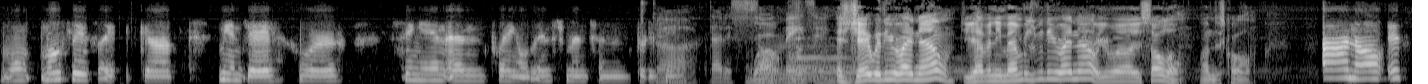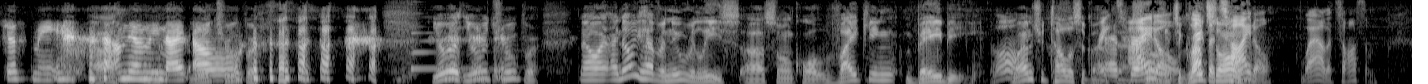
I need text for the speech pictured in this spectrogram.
mo- mostly it's like uh, me and Jay who are singing and playing all the instruments and producing. God, that is so Wow. amazing. Is Jay with you right now? Do you have any members with you right now? Or you uh, solo on this call? Uh no, it's just me. I'm the only night You're owl. a trooper. you're a, you're a trooper. Now I, I know you have a new release uh, song called Viking Baby. Oh. Why don't you tell us about Great that? song? title. It's a Love great the song. title. Wow, that's awesome.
